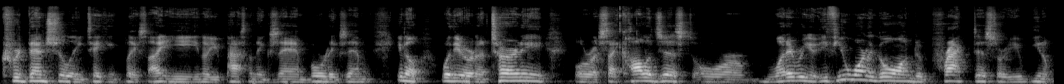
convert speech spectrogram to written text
credentialing taking place, i.e., you know, you pass an exam, board exam, you know, whether you're an attorney or a psychologist or whatever you, if you want to go on to practice or you, you know,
